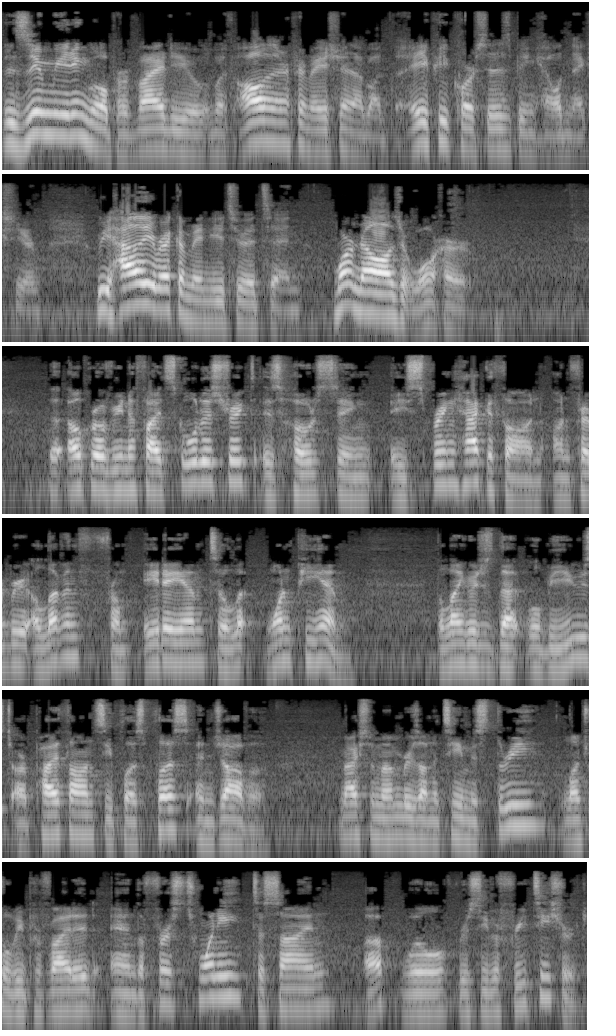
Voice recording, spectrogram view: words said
The Zoom meeting will provide you with all the information about the AP courses being held next year. We highly recommend you to attend. More knowledge won't hurt. The Elk Grove Unified School District is hosting a spring hackathon on February 11th from 8 a.m. to 1 p.m. The languages that will be used are Python, C++, and Java. Maximum members on the team is three, lunch will be provided, and the first 20 to sign up will receive a free t-shirt.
